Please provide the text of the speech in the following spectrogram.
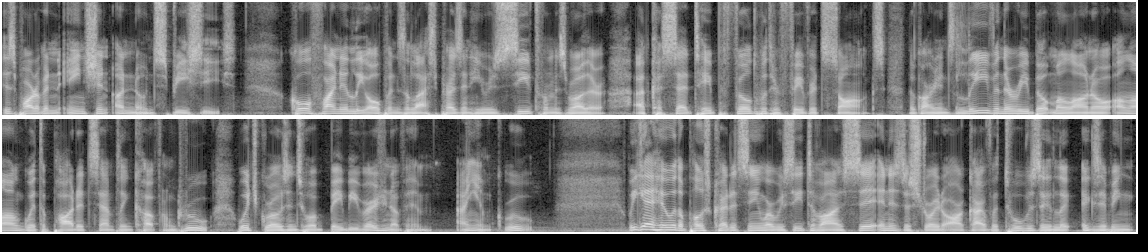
is part of an ancient unknown species. Cole finally opens the last present he received from his mother, a cassette tape filled with her favorite songs. The Guardians leave in the rebuilt Milano along with a potted sampling cut from Groot, which grows into a baby version of him. I am Groot. We get hit with a post-credit scene where we see Tivan sit in his destroyed archive with two of his exhibiting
